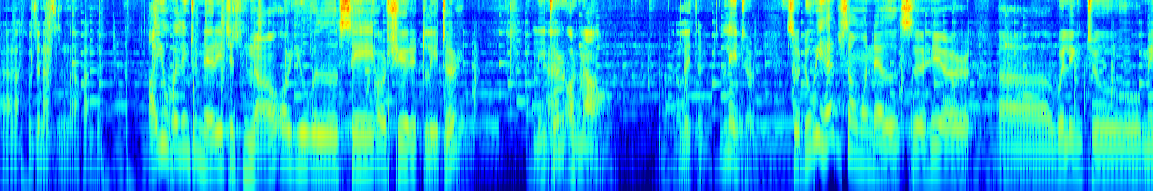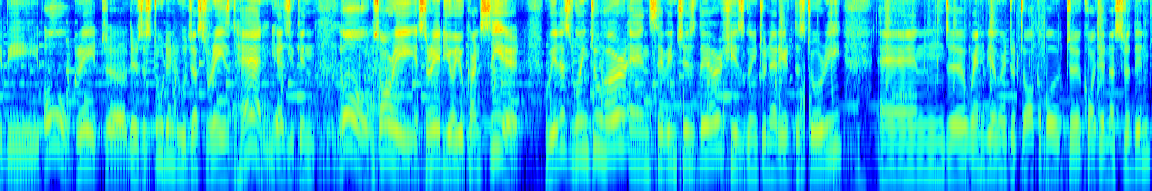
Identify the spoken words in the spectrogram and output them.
uh, Nakhuja Nasruddin Afandi. Are you willing to narrate it now, or you will say or share it later? Later or now? Later. later. So, do we have someone else uh, here uh, willing to maybe? Oh, great! Uh, there's a student who just raised hand. As you can. Oh, sorry, it's radio. You can't see it. We're just going to her, and Sevinch is there. She's going to narrate the story. And uh, when we are going to talk about uh, Khoja Nasruddin,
